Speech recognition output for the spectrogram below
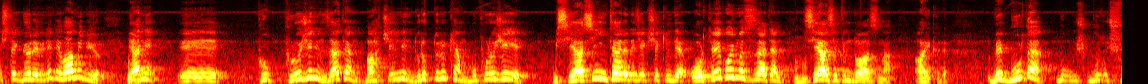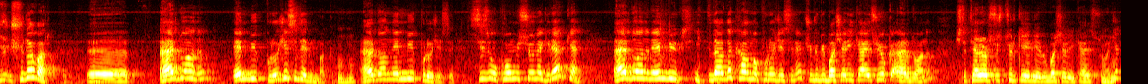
işte görevine devam ediyor. Yani e, bu projenin zaten Bahçeli'nin durup dururken bu projeyi bir siyasi intihar edecek şekilde ortaya koyması zaten siyasetin doğasına aykırı. Ve burada bu, şu, bu- şu, şu da var. Ee, Erdoğan'ın en büyük projesi dedim bakın. Erdoğan'ın en büyük projesi. Siz o komisyona girerken Erdoğan'ın en büyük iktidarda kalma projesine çünkü bir başarı hikayesi yok Erdoğan'ın. İşte terörsüz Türkiye diye bir başarı hikayesi sunacak.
